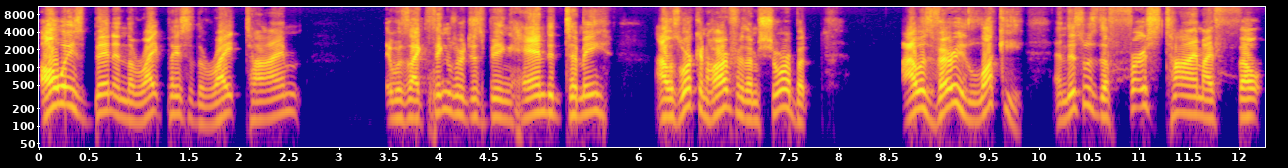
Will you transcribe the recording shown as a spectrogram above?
always been in the right place at the right time. It was like things were just being handed to me. I was working hard for them, sure, but I was very lucky and this was the first time I felt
